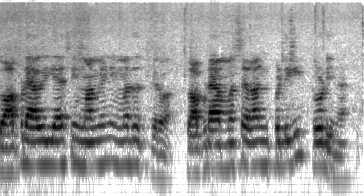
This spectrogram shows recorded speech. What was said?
તો આપણે આવી ગયા છીએ મામીની મદદ કરવા. તો આપણે આ મસાલાની પડીકી તોડી નાખી.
